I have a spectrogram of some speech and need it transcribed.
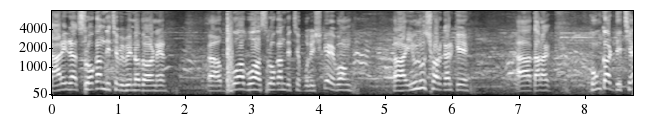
নারীরা স্লোগান দিচ্ছে বিভিন্ন ধরনের ভুয়া ভুয়া স্লোগান দিচ্ছে পুলিশকে এবং ইউনুস সরকারকে তারা হুঙ্কার দিচ্ছে।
